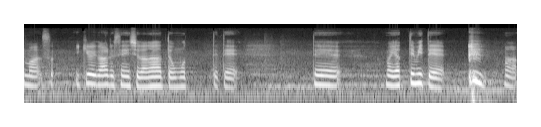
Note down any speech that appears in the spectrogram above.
まあ、勢いがある選手だなって思っててで、まあ、やってみて まあ、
